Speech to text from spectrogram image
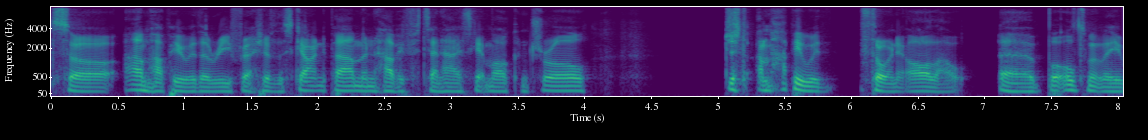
so I'm happy with a refresh of the scouting department. Happy for Ten Hag to get more control. Just I'm happy with throwing it all out. Uh, but ultimately,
